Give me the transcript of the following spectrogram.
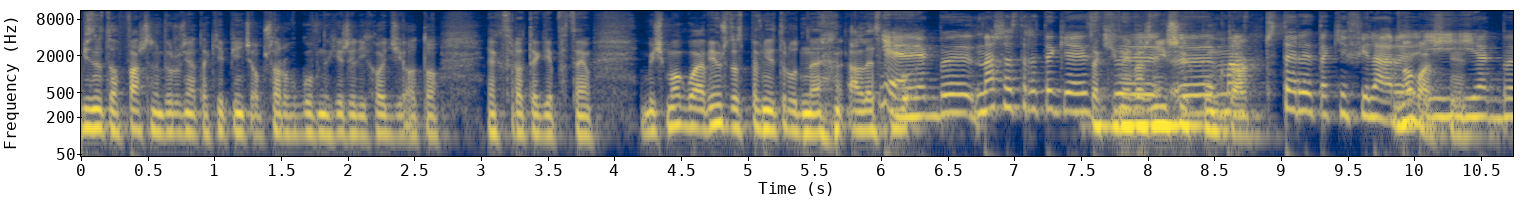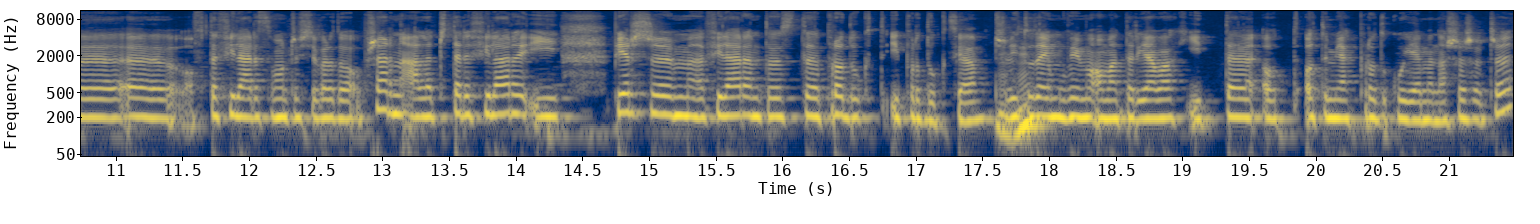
Business of Fashion wyróżnia takie pięć obszarów głównych, jeżeli chodzi o to, jak strategie powstają. Jakbyś mogła, ja wiem, że to jest pewnie trudne, ale... Nie, jakby nasza strategia jest... W takich najważniejszych punktach. Ma cztery takie filary no i, i jakby w te filary są oczywiście bardzo obszerne, ale cztery filary i pierwszym filarem to jest produkt i produkcja, czyli mhm. tutaj mówimy o materiałach i te, o, o tym, jak produkować produkujemy nasze rzeczy.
